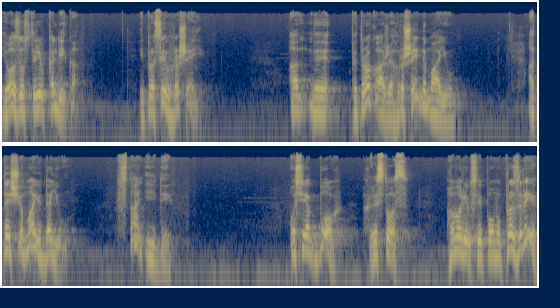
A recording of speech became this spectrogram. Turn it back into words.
його зустрів каліка і просив грошей. А е, Петро каже: грошей не маю, а те, що маю, даю. Встань і йди. Ось як Бог, Христос, говорив сліпому прозри,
